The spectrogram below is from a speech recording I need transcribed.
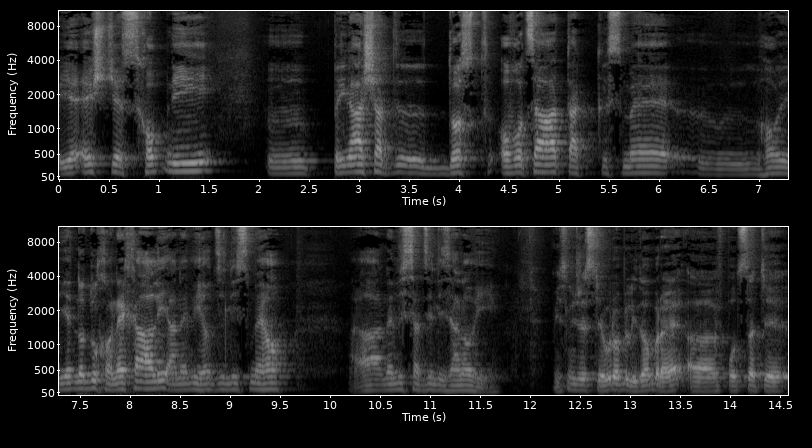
je ešte schopný e, prinášať e, dosť ovoca, tak sme e, ho jednoducho nechali a nevyhodzili sme ho a nevysadzili za nový. Myslím, že ste urobili dobre. V podstate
